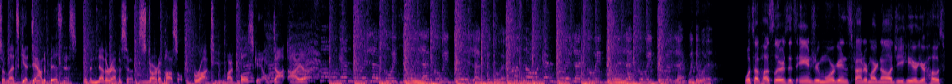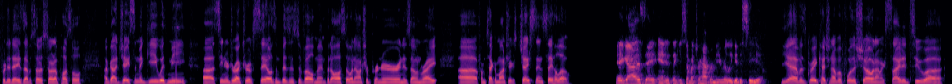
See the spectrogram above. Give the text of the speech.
So let's get down to business with another episode of Startup Hustle brought to you by Fullscale.io. What's up, hustlers? It's Andrew Morgans, founder of Marknology here, your host for today's episode of Startup Hustle. I've got Jason McGee with me, uh, Senior Director of Sales and Business Development, but also an entrepreneur in his own right uh, from Teikametrics. Jason, say hello. Hey guys, hey Andrew, thank you so much for having me. Really good to see you. Yeah, it was great catching up before the show, and I'm excited to uh,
